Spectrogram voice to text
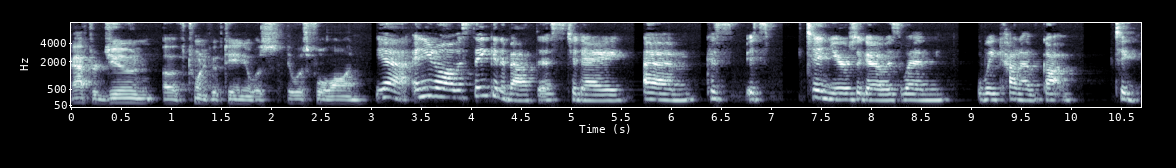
after June of 2015, it was it was full on. Yeah, and you know, I was thinking about this today because um, it's 10 years ago is when we kind of got to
